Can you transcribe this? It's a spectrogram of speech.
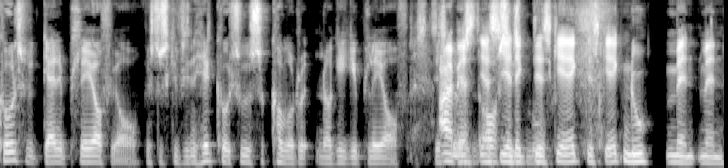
Coles vil gerne i playoff i år. Hvis du skifter din head coach ud, så kommer du nok ikke i playoff. Altså, det Ej, jeg, jeg siger, det, det, sker ikke, det sker ikke nu, men, men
